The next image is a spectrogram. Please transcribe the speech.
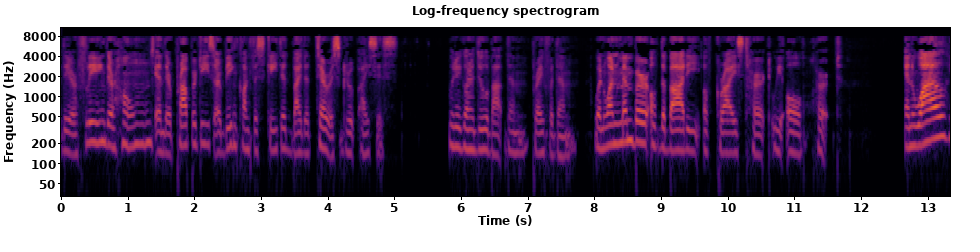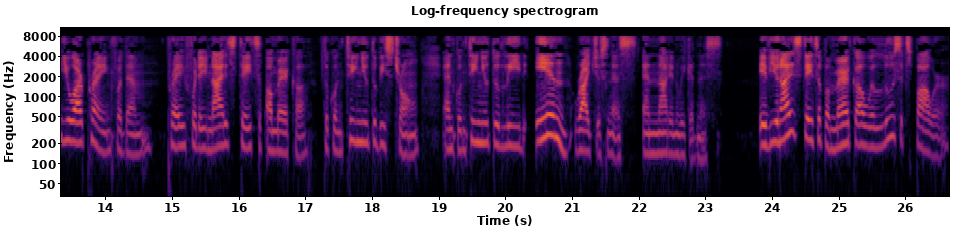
They are fleeing their homes and their properties are being confiscated by the terrorist group ISIS. What are you going to do about them? Pray for them. When one member of the body of Christ hurt, we all hurt. And while you are praying for them, pray for the United States of America to continue to be strong and continue to lead in righteousness and not in wickedness. If United States of America will lose its power,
